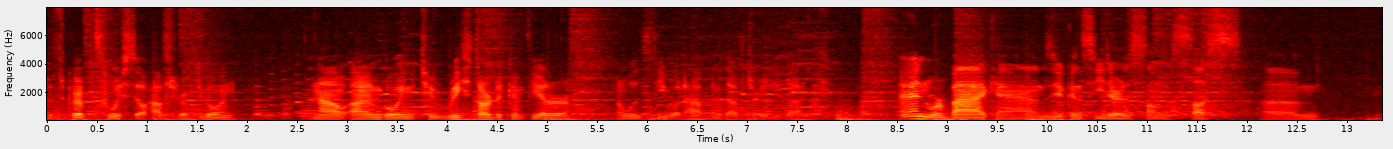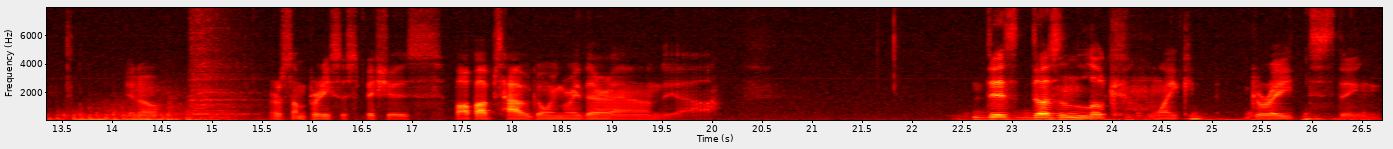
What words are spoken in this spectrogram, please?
the scripts. We still have scripts going. Now, I'm going to restart the computer and we'll see what happens after I do that. And we're back, and as you can see, there's some sus, um, you know, there's some pretty suspicious pop-ups have going right there, and yeah. This doesn't look like great thing.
